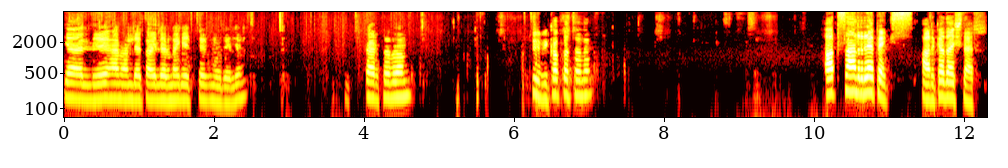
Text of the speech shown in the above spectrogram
Geldi. Hemen detaylarına geçeceğiz modelin. Çıkartalım. Kutuyu bir kapatalım. Hatsan Repex arkadaşlar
